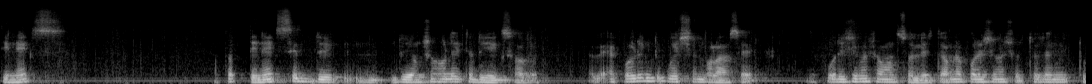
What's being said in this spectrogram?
তিন এক্স অর্থাৎ তিন এক্সের দুই দুই অংশ হলেই তো দুই এক্স হবে। তাহলে অ্যাকর্ডিং টু কোয়েশ্চেন বলা আছে যে পরিসীমা সমান চল্লিশ। তো আমরা পরিসীমার সূত্র জানি টু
